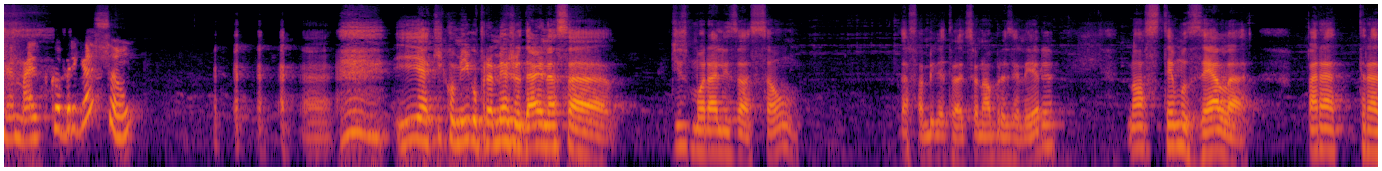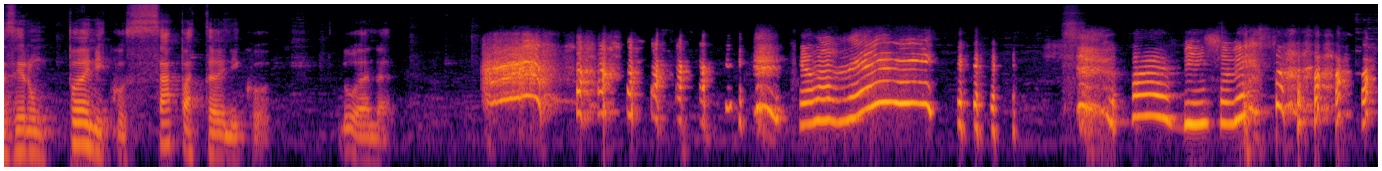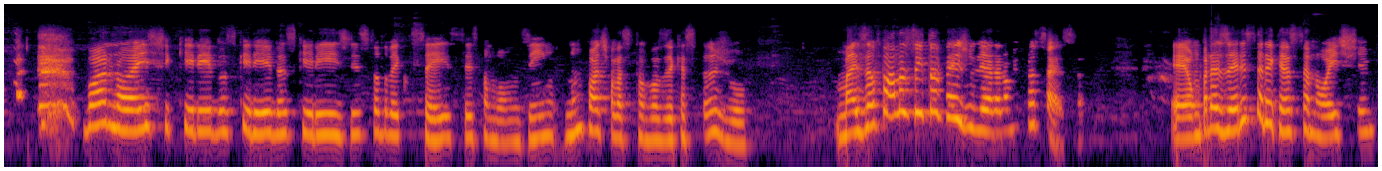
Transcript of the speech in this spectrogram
É mais do que obrigação. e aqui comigo para me ajudar nessa desmoralização da família tradicional brasileira, nós temos ela para trazer um pânico sapatânico. Luana. Ela vem! Ai, bicha, mesmo. Boa noite, queridos, queridas, queridos. Tudo bem com vocês? Vocês estão bonzinhos? Não pode falar se estão bonzinhos, que é da Ju. Mas eu falo assim também, Juliana, não me processa. É um prazer estar aqui esta noite,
